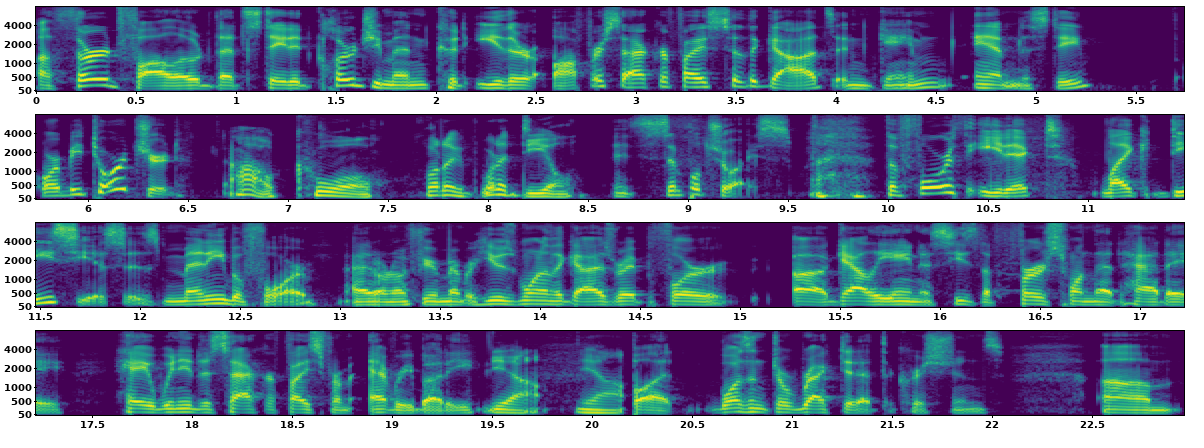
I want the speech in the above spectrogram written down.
A third followed that stated clergymen could either offer sacrifice to the gods and gain amnesty or be tortured. Oh, cool. What a what a deal. It's a simple choice. the fourth edict, like Decius's, many before, I don't know if you remember, he was one of the guys right before uh, Gallienus. He's the first one that had a, hey, we need a sacrifice from everybody, Yeah, yeah. but wasn't directed at the Christians. Um,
